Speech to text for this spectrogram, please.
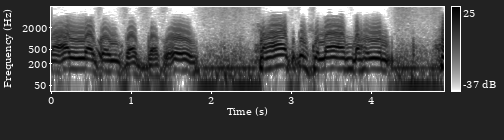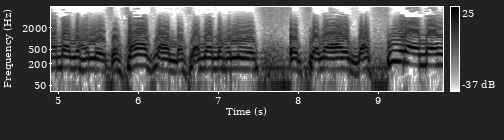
لعلکم تتقون. شاید کہ شما سبب ہمیں قصاصا بسبب ہمیں اتباع دستور میں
